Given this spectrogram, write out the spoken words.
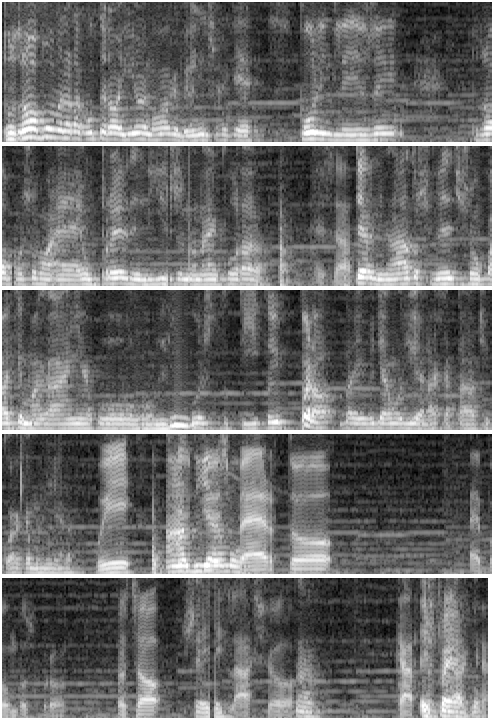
purtroppo ve la racconterò io e non anche benissimo perché con l'inglese purtroppo insomma è un pre-release non è ancora esatto. terminato si vede ci sono qualche magagna con lingue sottotitoli però dai vediamo di raccatarci in qualche maniera qui Andiamo. il più esperto è Bombo Bro perciò sì. lascio ah. carta esperto.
